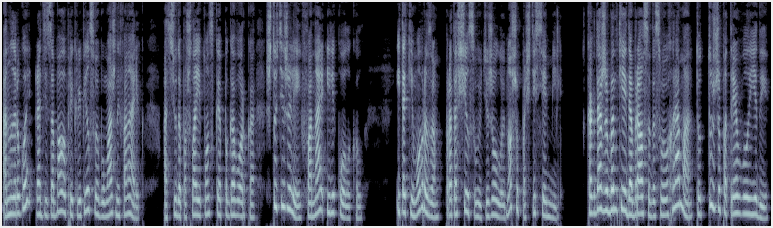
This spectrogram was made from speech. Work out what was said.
а на другой ради забавы прикрепил свой бумажный фонарик. Отсюда пошла японская поговорка «Что тяжелей фонарь или колокол?». И таким образом протащил свою тяжелую ношу почти семь миль. Когда же Бенкей добрался до своего храма, тот тут же потребовал еды.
